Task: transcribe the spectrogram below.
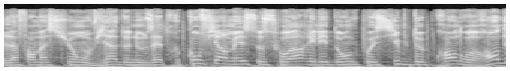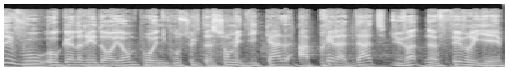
L'information vient de nous être confirmée ce soir. Il est donc possible de prendre rendez-vous aux Galeries d'Orient pour une consultation médicale après la date du 29 février.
